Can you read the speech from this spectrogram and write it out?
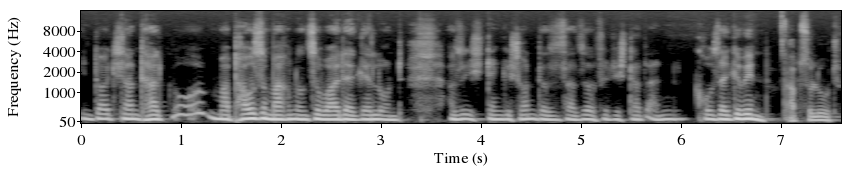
in Deutschland halt mal Pause machen und so weiter, gell? Und also ich denke schon, das ist also für die Stadt ein großer Gewinn. Absolut,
